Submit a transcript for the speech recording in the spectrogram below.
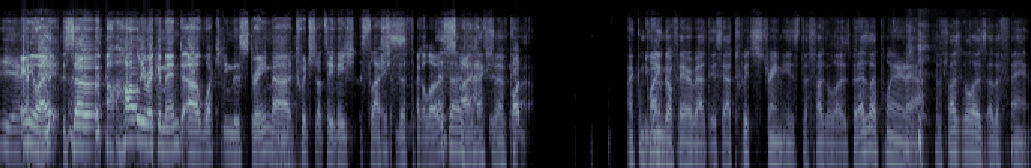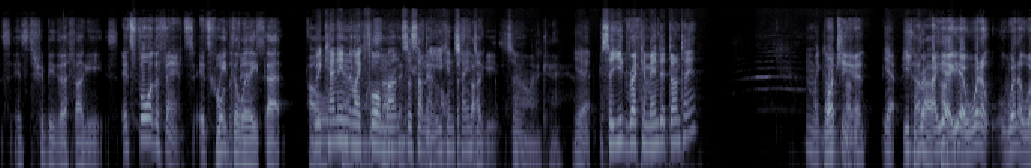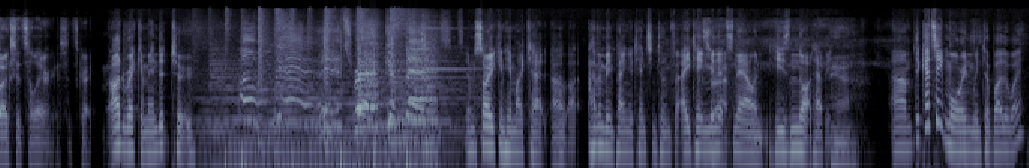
yeah. Anyway, so I highly recommend uh, watching this stream, uh, twitch.tv slash the Thuggalos. So I actually, to I've mod- got, I complained off air about this. Our Twitch stream is the Thuggalos, but as I pointed out, the Thuggalos are the fans. It should be the Thuggies. it's for the fans. It's If for we the delete fans. that. we can in like four start months or something. You can account, the change it. Thuggies. So, Oh, okay. Yeah. So you'd recommend it, Dante? Oh my god. Watching probably. it? Yeah. You'd Shut re- up. Uh, yeah, yeah. When it when it works, it's hilarious. It's great. I'd recommend it too. Oh yeah, it's recommends. I'm sorry you can hear my cat. Uh, I haven't been paying attention to him for 18 That's minutes now, and he's not happy. Yeah. Um, do cats eat more in winter, by the way?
